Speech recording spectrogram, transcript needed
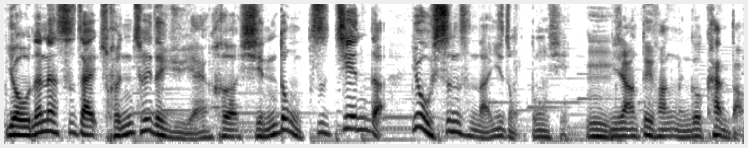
有的呢是在纯粹的语言和行动之间的又生成了一种东西。嗯你让对方能够看到。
